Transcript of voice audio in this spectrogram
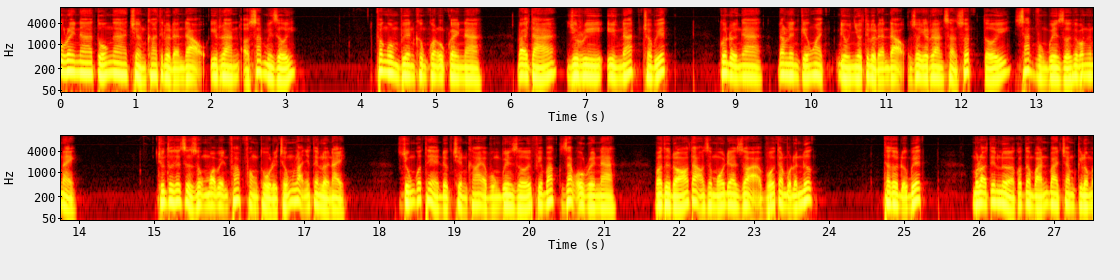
Ukraine tố Nga triển khai tên lửa đạn đạo Iran ở sát biên giới. Phát ngôn viên không quân Ukraine, đại tá Yuri Ignat cho biết quân đội Nga đang lên kế hoạch điều nhiều tên lửa đạn đạo do Iran sản xuất tới sát vùng biên giới phía bắc nước này. Chúng tôi sẽ sử dụng mọi biện pháp phòng thủ để chống lại những tên lửa này. Chúng có thể được triển khai ở vùng biên giới phía bắc giáp Ukraine và từ đó tạo ra mối đe dọa với toàn bộ đất nước. Theo tôi được biết, một loại tên lửa có tầm bắn 300 km,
